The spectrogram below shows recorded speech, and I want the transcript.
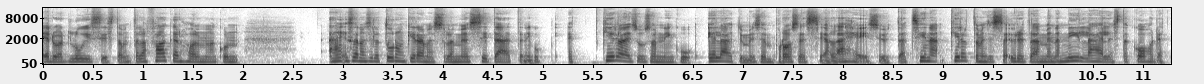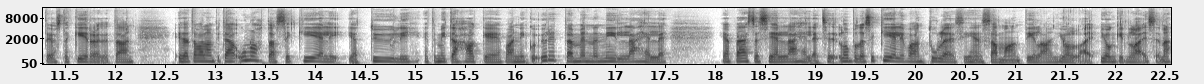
Edward Louisista, mutta tällä Fagerholmilla, kun hän sanoi sillä Turun kirjamessulla myös sitä, että, niinku, että kirjallisuus on niinku eläytymisen prosessi ja läheisyyttä. Että siinä kirjoittamisessa yritetään mennä niin lähelle sitä kohdetta, josta kirjoitetaan, että tavallaan pitää unohtaa se kieli ja tyyli, että mitä hakee, vaan niinku yrittää mennä niin lähelle ja päästä siihen lähelle, että se, lopulta se kieli vaan tulee siihen samaan tilaan jollain, jonkinlaisena.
